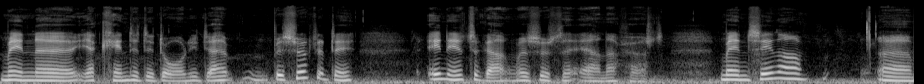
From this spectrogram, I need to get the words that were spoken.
men øh, jeg kendte det dårligt. Jeg besøgte det en eneste gang med søster Erna først. Men senere, øh,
